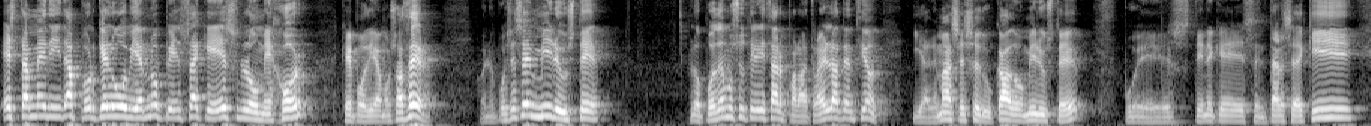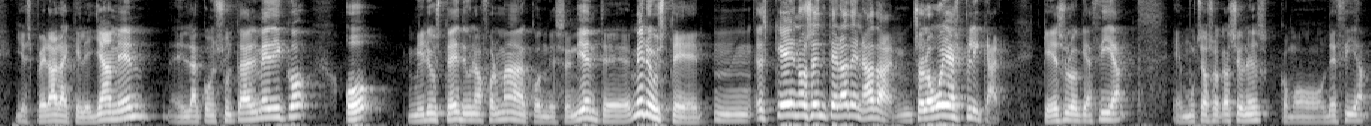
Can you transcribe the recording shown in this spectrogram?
esta medida porque el gobierno piensa que es lo mejor que podíamos hacer. Bueno, pues ese mire usted lo podemos utilizar para atraer la atención y además es educado, mire usted, pues tiene que sentarse aquí y esperar a que le llamen en la consulta del médico, o mire usted de una forma condescendiente, mire usted, mm, es que no se entera de nada, se lo voy a explicar, que es lo que hacía en muchas ocasiones, como decía,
